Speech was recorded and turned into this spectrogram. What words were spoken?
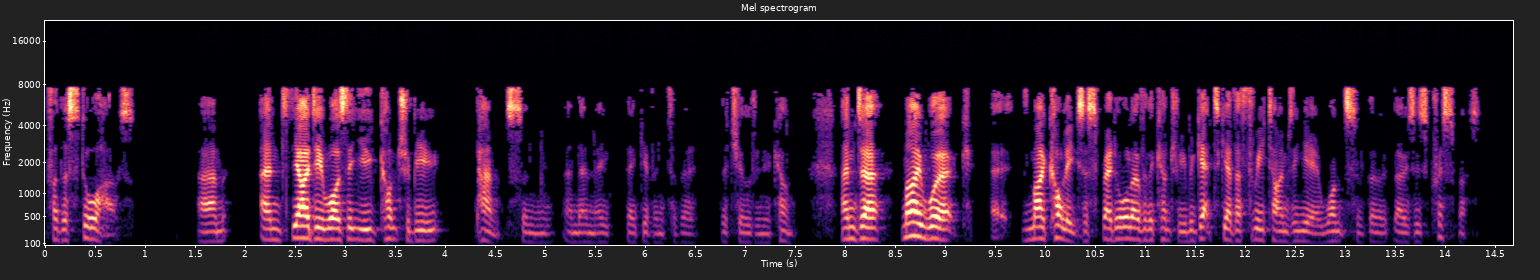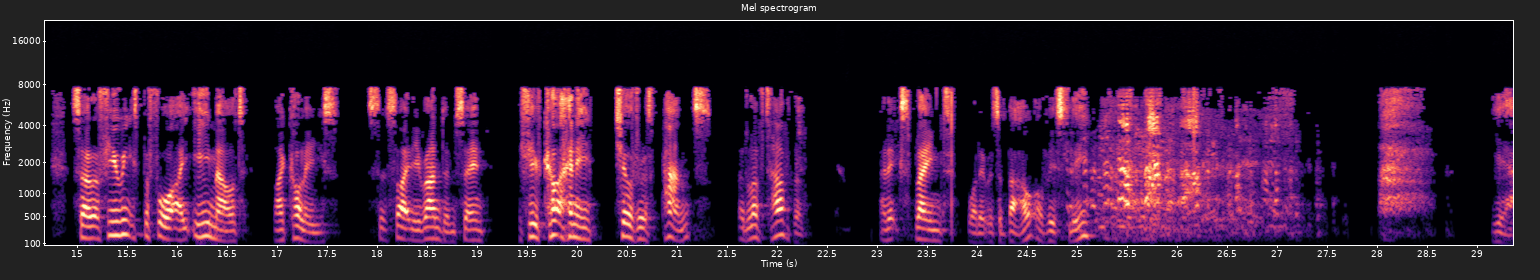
for the storehouse. Um, and the idea was that you contribute pants and, and then they, they're given to the, the children who come. And uh, my work, uh, my colleagues are spread all over the country. We get together three times a year. Once of the, those is Christmas. So a few weeks before, I emailed my colleagues, slightly random, saying, if you've got any children's pants, I'd love to have them and explained what it was about, obviously. yeah.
